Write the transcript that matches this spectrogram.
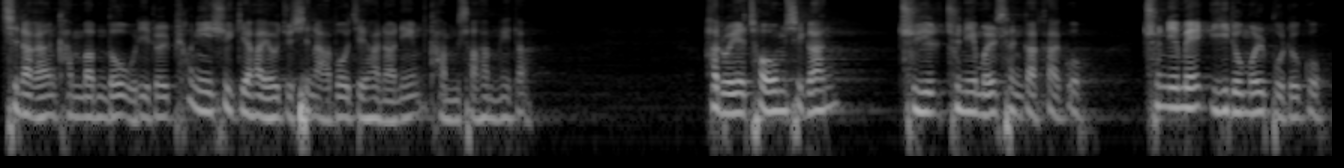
지나간 간밤도 우리를 편히 쉬게 하여 주신 아버지 하나님 감사합니다. 하루의 처음 시간 주, 주님을 생각하고 주님의 이름을 부르고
